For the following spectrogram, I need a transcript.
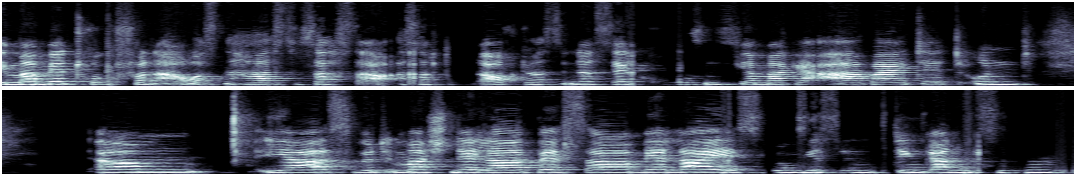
immer mehr Druck von außen hast. Du sagst auch, sagst auch, du hast in einer sehr großen Firma gearbeitet und ähm, ja, es wird immer schneller, besser, mehr Leistung. Wir sind den ganzen,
